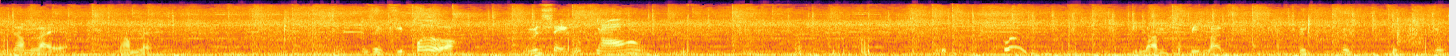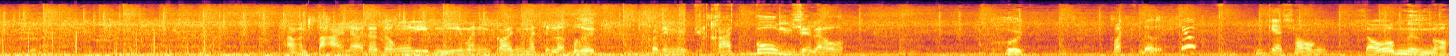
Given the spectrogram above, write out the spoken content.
มันทำอะไรอะทำอะไร มันใส่คิปเปอร์เหรอมันใส่ลูกน้องสปีดรันสปีดรันถ้ามันตายแล้วเราต้องรีบหนีมันก่อนที่มันจะระเบิด ก่อนที่มันจะคัดบูมเสร็จแล้วเฮ้ยวัดเดิดยับนี่แกสองสองอมหนึ่งเหรอ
